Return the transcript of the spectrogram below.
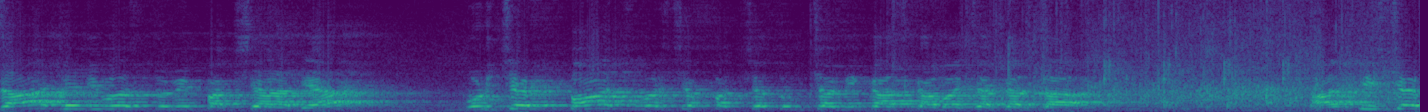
साठ दिवस तुम्ही पक्षाला द्या. पुढचे पाच वर्ष पक्ष तुमच्या विकास कामाच्या करता. अतिशय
